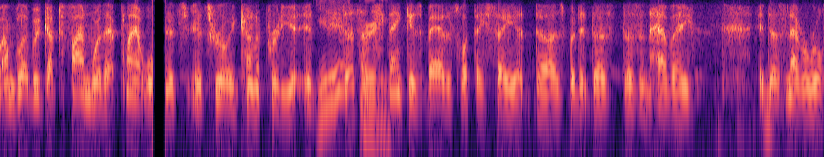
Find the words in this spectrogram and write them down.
I'm glad we got to find where that plant was. It's it's really kind of pretty. It, It is doesn't pretty. stink as bad as what they say it does, but it does doesn't have a it doesn't have a real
